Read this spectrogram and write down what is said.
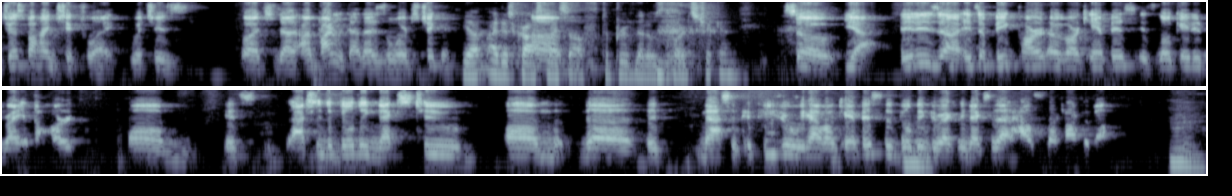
just behind Chick Fil A, which is which that I'm fine with that. That is the Lord's chicken. Yep. I just crossed Um, myself to prove that it was the Lord's chicken. So yeah, it is. Uh, it's a big part of our campus. It's located right at the heart. Um, it's actually the building next to um, the the massive cathedral we have on campus. The building directly next to that house that I talked about. Mm,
